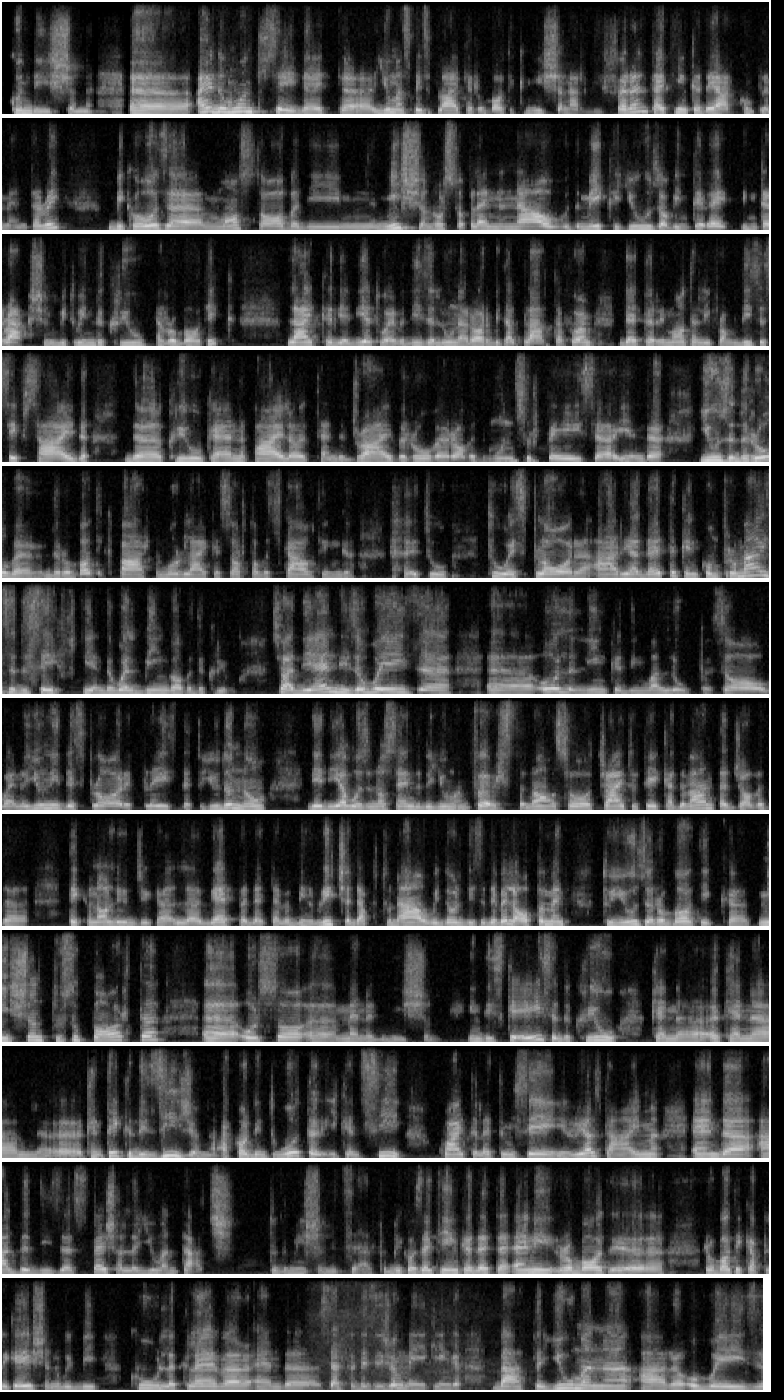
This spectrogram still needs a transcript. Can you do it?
condition. Uh, I don't want to say that uh, human spaceflight and robotic mission are different. I think they are complementary because uh, most of the mm, mission also planned now would make use of intera interaction between the crew and robotic, like the idea to have this lunar orbital platform that remotely from this safe side, the crew can pilot and drive a rover over the moon surface uh, and uh, use the rover, the robotic part, more like a sort of a scouting to to explore area that can compromise the safety and the well-being of the crew. So at the end is always uh, uh, all linked in one loop. So when you need to explore a place that you don't know, the idea was not send the human first, no? So try to take advantage of the technological gap that have been reached up to now with all this development to use a robotic uh, mission to support also uh, manned mission. In this case, the crew can uh, can um, can take a decision according to what he can see quite, let me say, in real time, and add this special human touch to the mission itself because I think that uh, any robot uh, robotic application will be cool, clever, and uh, self decision making, but human are always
